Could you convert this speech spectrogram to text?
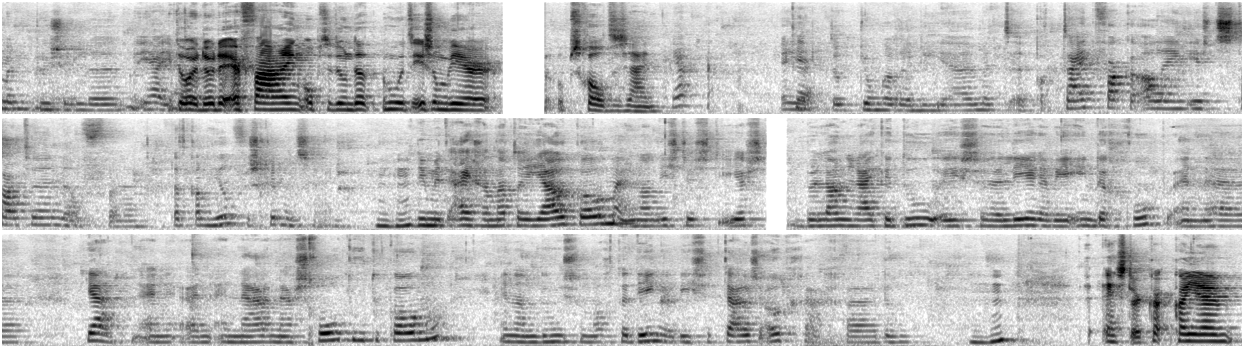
Met puzzelen. Ja, door, door de ervaring op te doen dat, hoe het is om weer op school te zijn. Ja. En je hebt ook jongeren die uh, met praktijkvakken alleen eerst starten. Of, dat kan heel verschillend zijn. Mhm. Die met eigen materiaal komen. En dan is dus het eerste belangrijke doel is uh, leren weer in de groep. En uh, ja, en, en, en naar, naar school toe te komen. En dan doen ze nog de dingen die ze thuis ook graag uh, doen. Mm Esther, kan, kan jij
